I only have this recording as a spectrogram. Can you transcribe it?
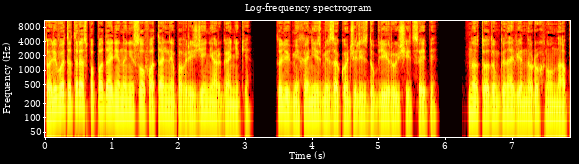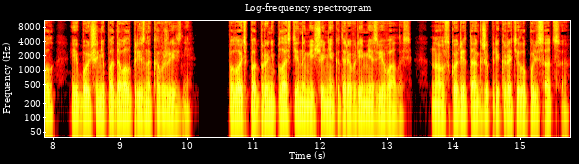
То ли в этот раз попадание нанесло фатальное повреждение органике, то ли в механизме закончились дублирующие цепи, но тот мгновенно рухнул на пол и больше не подавал признаков жизни. Плоть под бронепластинами еще некоторое время извивалась, но вскоре также прекратила пульсацию.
